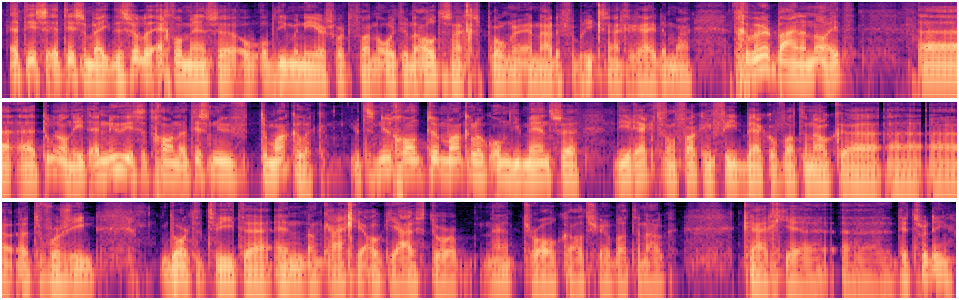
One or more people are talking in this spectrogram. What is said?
het, is, het is een beetje. Er zullen echt wel mensen op, op die manier soort van ooit in de auto zijn gesprongen en naar de fabriek zijn gereden. Maar het gebeurt bijna nooit. Eh, eh, toen al niet. En nu is het gewoon, het is nu te makkelijk. Het is nu gewoon te makkelijk om die mensen direct van fucking feedback of wat dan ook te voorzien. Door te tweeten. En dan krijg je ook juist door hè, troll culture en wat dan ook, krijg je eh, dit soort dingen.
